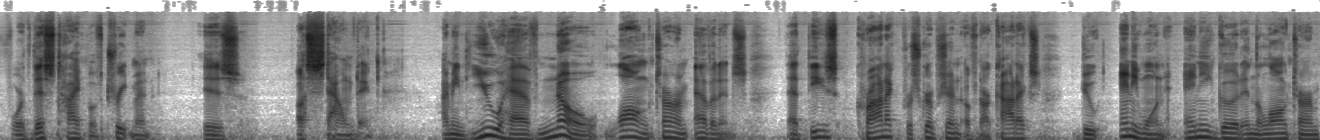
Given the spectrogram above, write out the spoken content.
for this type of treatment is astounding. I mean, you have no long-term evidence that these chronic prescription of narcotics do anyone any good in the long term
